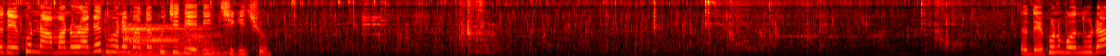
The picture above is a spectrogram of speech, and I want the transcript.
তো দেখুন, নামানোর আগে ধনে পাতা কুচি দিয়ে দিচ্ছি কিছু। তো দেখুন বন্ধুরা,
